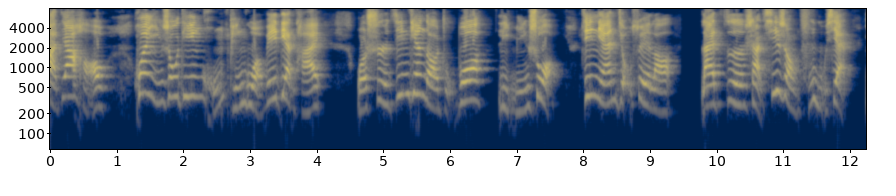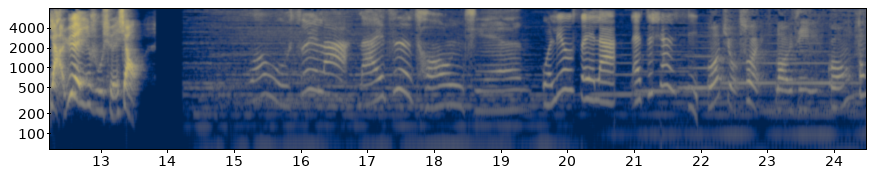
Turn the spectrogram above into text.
大家好，欢迎收听红苹果微电台，我是今天的主播李明硕，今年九岁了，来自陕西省府谷县雅乐艺术学校。我五岁啦，来自从前。我六岁啦，来自陕西。我九岁，来自广东。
